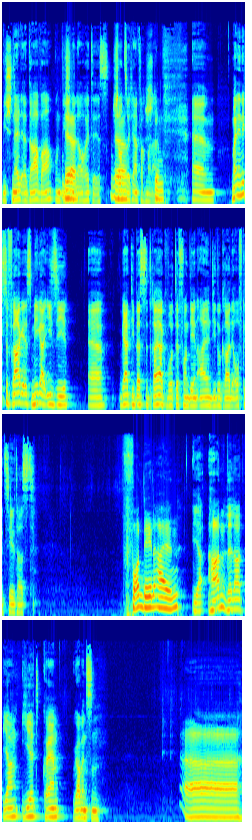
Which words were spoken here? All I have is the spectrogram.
wie schnell er da war und wie Ja. schnell er heute ist. Schaut Ja, euch einfach mal stimmt. an. Ähm, meine nächste Frage ist mega easy. Äh, wer hat die beste Dreierquote von den allen, die du gerade aufgezählt hast? Von den allen. Ja, Harden, Lillard, Young, Hield, Graham, Robinson. Äh, ja,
